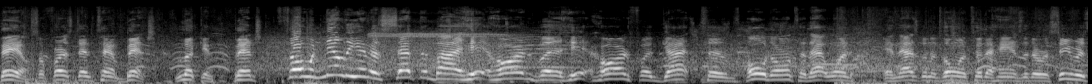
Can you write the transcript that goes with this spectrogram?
down. So first and 10, bench, looking, bench, throwing nearly intercepted by Hit Hard, but Hit Hard forgot to hold on to that one, and that's going to go into the hands of the receivers.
